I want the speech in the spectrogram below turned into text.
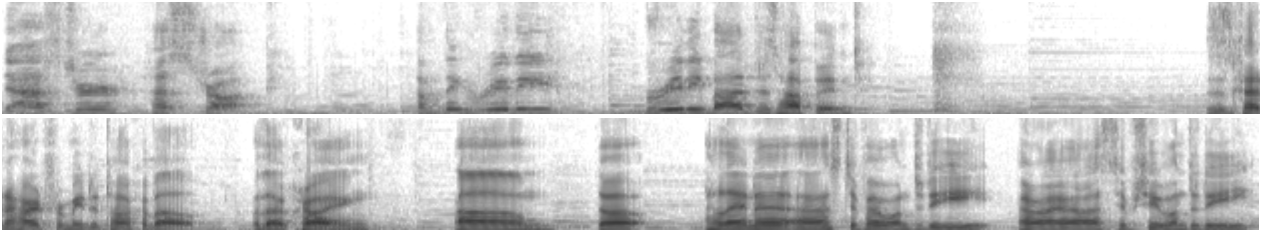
Daster has struck. Something really, really bad just happened. This is kind of hard for me to talk about without crying. Um, the Helena asked if I wanted to eat, or I asked if she wanted to eat.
